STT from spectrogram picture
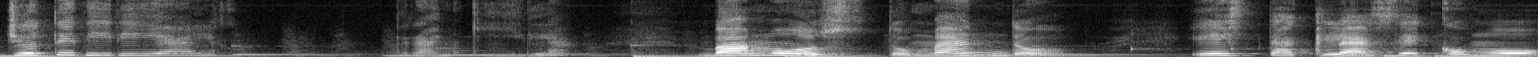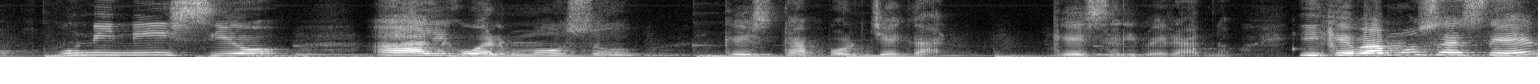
Yo te diría algo, tranquila, vamos tomando esta clase como un inicio a algo hermoso que está por llegar, que es el verano, y que vamos a hacer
